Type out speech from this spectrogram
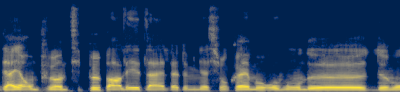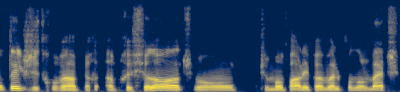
derrière, on peut un petit peu parler de la, domination quand même au rebond de, de Monté, que j'ai trouvé impressionnant. Hein. Tu m'en parlais pas mal pendant le match.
